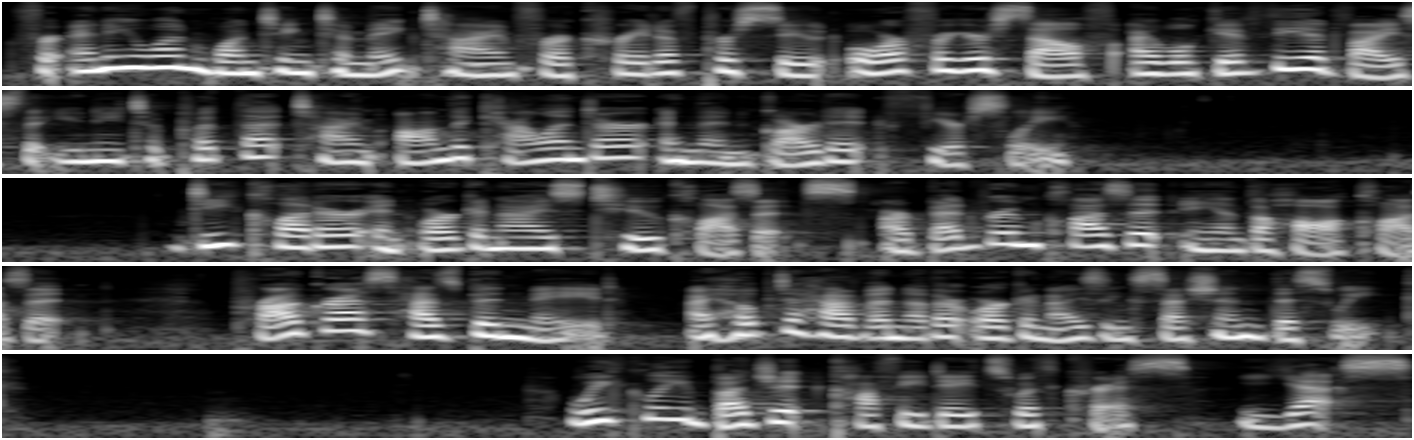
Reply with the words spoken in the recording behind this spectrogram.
For anyone wanting to make time for a creative pursuit or for yourself, I will give the advice that you need to put that time on the calendar and then guard it fiercely. Declutter and organize two closets our bedroom closet and the hall closet. Progress has been made. I hope to have another organizing session this week. Weekly budget coffee dates with Chris. Yes,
